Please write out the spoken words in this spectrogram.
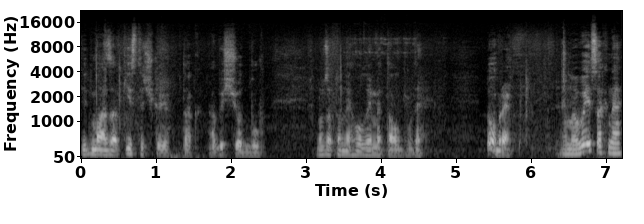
Підмазав кісточкою, так, аби щот був. Ну зато не голий метал буде. Добре. Воно висохне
